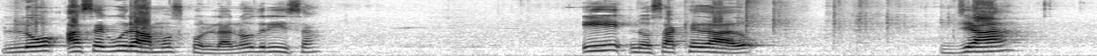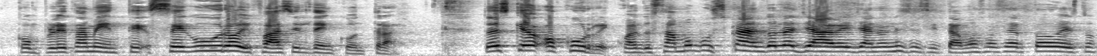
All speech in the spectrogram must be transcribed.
lo aseguramos con la nodriza y nos ha quedado ya completamente seguro y fácil de encontrar. Entonces, ¿qué ocurre? Cuando estamos buscando la llave ya no necesitamos hacer todo esto,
